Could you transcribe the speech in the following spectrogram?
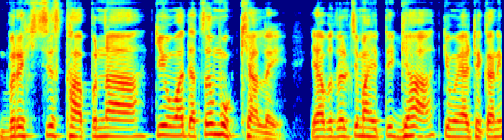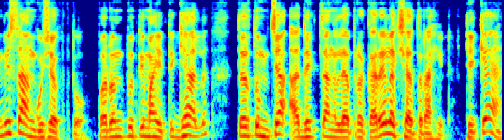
ब्रिक्सची स्थापना किंवा त्याचं मुख्यालय. याबद्दलची माहिती घ्या किंवा या ठिकाणी मी सांगू शकतो. परंतु ती माहिती घ्याल तर तुमच्या अधिक चांगल्या प्रकारे लक्षात राहील. ठीक आहे?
